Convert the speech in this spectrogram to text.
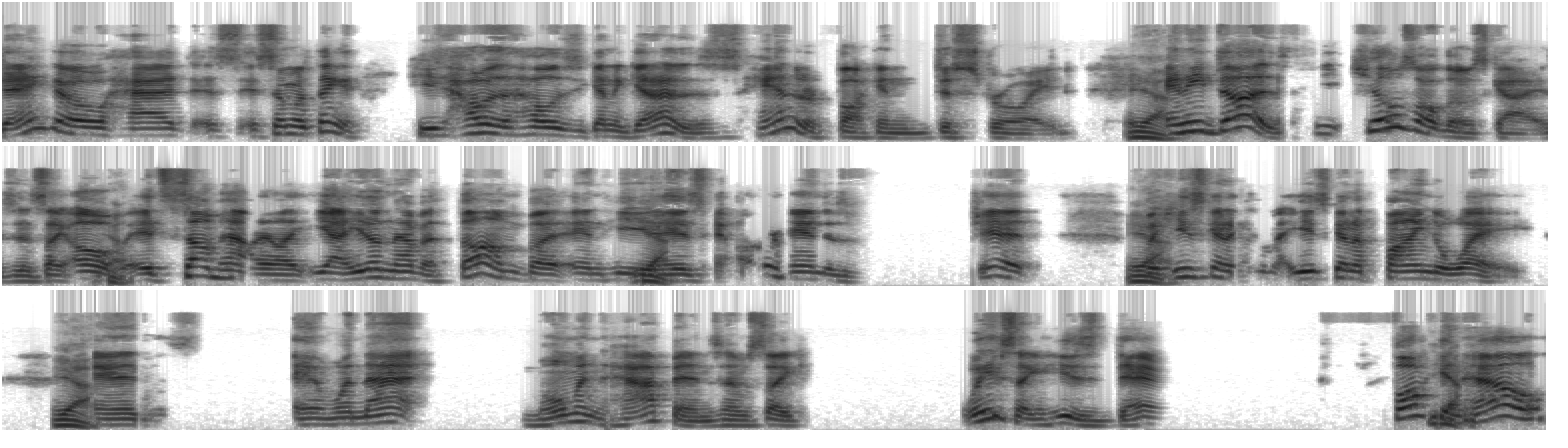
Django had a, a similar thing he how the hell is he going to get out of this? His hands are fucking destroyed. Yeah. And he does. He kills all those guys. And it's like, oh, yeah. it's somehow like, yeah, he doesn't have a thumb, but and he yeah. his other hand is shit. Yeah. But he's gonna come he's gonna find a way. Yeah. And and when that moment happens. I was like, wait a second, he's dead. Fucking yeah. hell.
